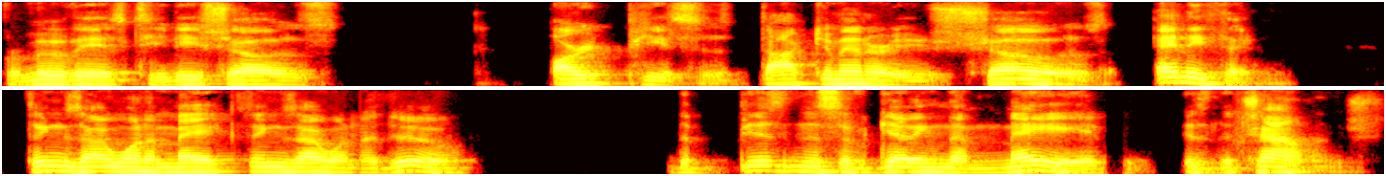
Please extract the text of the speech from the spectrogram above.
for movies, TV shows, art pieces, documentaries, shows, anything, things I want to make, things I want to do. The business of getting them made is the challenge.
